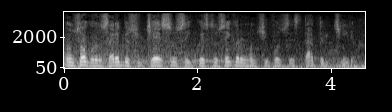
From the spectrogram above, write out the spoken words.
non so cosa sarebbe successo se in questo secolo non ci fosse stato il cinema.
